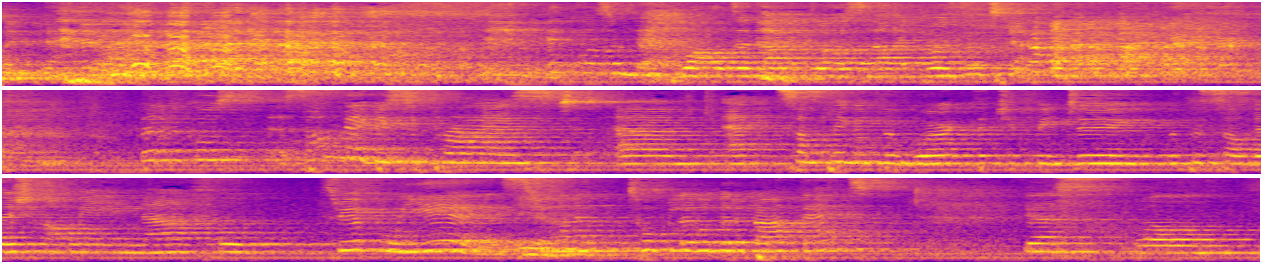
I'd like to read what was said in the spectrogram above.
they can tell me. It wasn't that wild night last night, was it? but of course, some may be surprised um, at something of the work that you've been doing with the Salvation Army now for three or four years. Do you want to talk a little bit about that? Yes, well,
